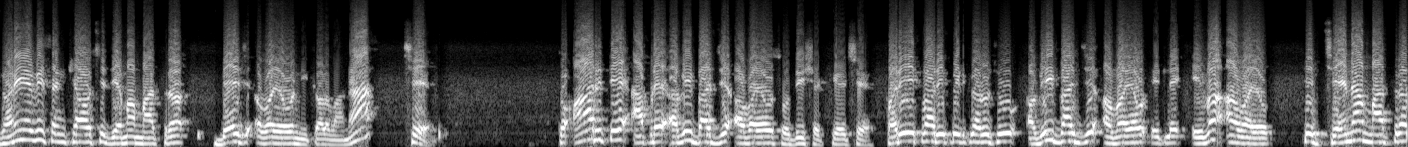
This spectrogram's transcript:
ઘણી એવી સંખ્યાઓ છે જેમાં માત્ર બે જ અવયવો નીકળવાના છે. તો આ રીતે આપણે અવિભાજ્ય અવયવ શોધી શકીએ છીએ. ફરી એકવાર રિપીટ કરું છું. અવિભાજ્ય અવયવ એટલે એવા અવયવ કે જેના માત્ર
